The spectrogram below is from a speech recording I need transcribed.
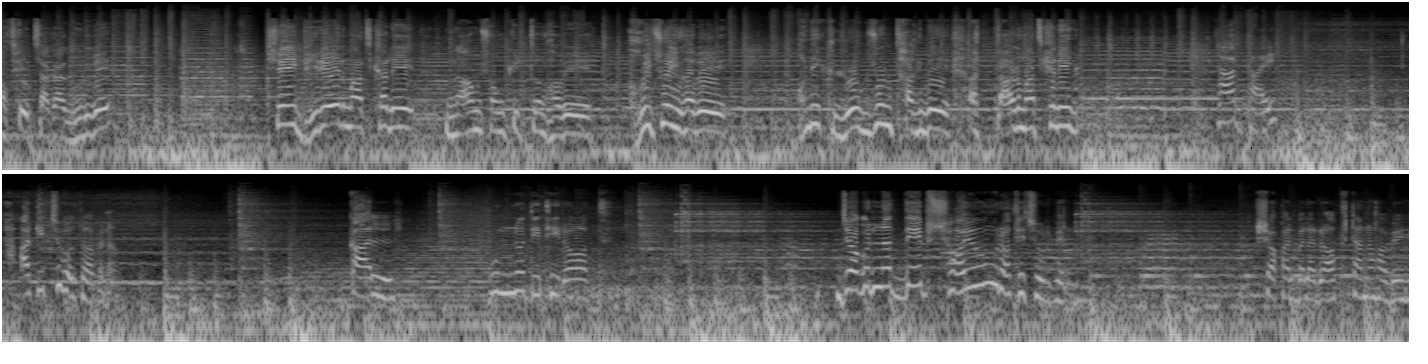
রথের চাকা ঘুরবে। সেই ভিড়ের মাঝখানে নাম সংকীর্তন হবে, হইচই হবে, অনেক লোকজন থাকবে আর তার মাঝখানে থাক ভাই, আর কিচ্ছু বলতে হবে না। কাল পুণ্যতিথি রথ জগন্নাথ দেব স্বয়ং রথে চড়বেন। সকালবেলা রথ টানা হবে।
